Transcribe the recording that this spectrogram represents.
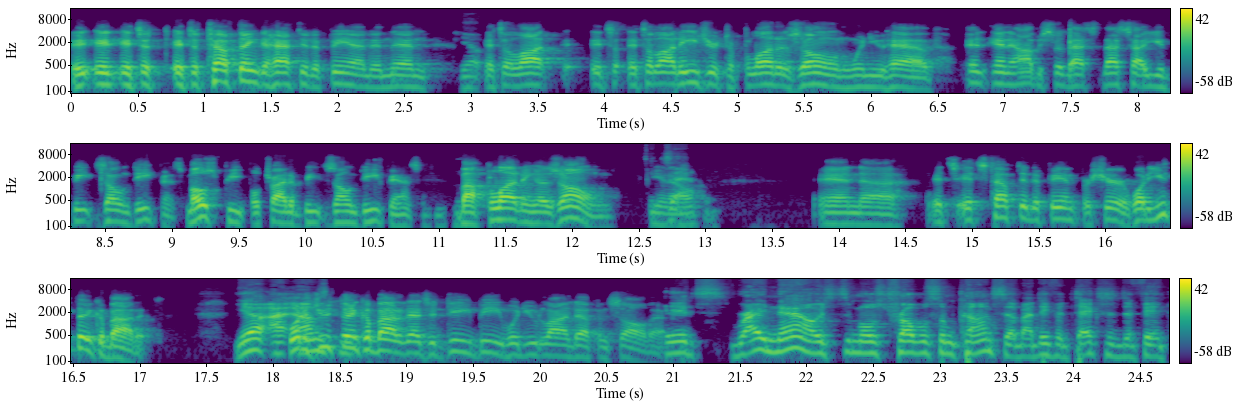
It, it, it's a it's a tough thing to have to defend, and then Yep. It's a lot. It's it's a lot easier to flood a zone when you have, and, and obviously that's that's how you beat zone defense. Most people try to beat zone defense mm-hmm. by flooding a zone. You exactly. know, and uh, it's it's tough to defend for sure. What do you think about it? Yeah. I, what did you think about it as a DB when you lined up and saw that? It's right now. It's the most troublesome concept I think for Texas defense.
